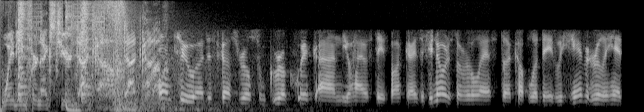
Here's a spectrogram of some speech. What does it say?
WaitingForNextYear.com. And to uh, discuss real some real quick on the Ohio State Buckeyes. If you noticed over the last uh, couple of days, we haven't really had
